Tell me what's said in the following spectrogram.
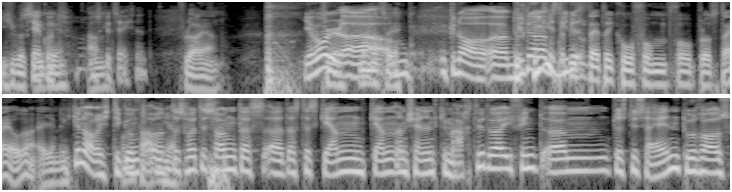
Ich übergebe Sehr gut, ausgezeichnet. Florian. Jawohl, so, äh, genau. Äh, du wieder, spielst ein bisschen dein Trikot vom, vom Platz 3, oder? Eigentlich. Genau, richtig. Und, und das wollte ich sagen, dass, äh, dass das gern, gern anscheinend gemacht wird, weil ich finde ähm, das Design durchaus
